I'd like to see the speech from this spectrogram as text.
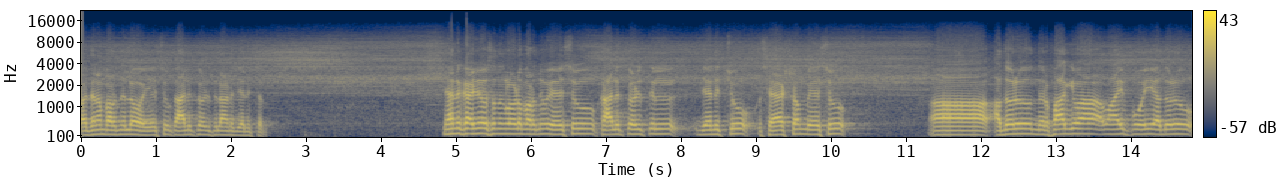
വചനം പറഞ്ഞല്ലോ യേശു കാലിത്തൊഴുത്തിലാണ് ജനിച്ചത്. ഞാൻ കഴിഞ്ഞ ദിവസം നിങ്ങളോട് പറഞ്ഞു യേശു കാലിത്തൊഴുത്തിൽ ജനിച്ചു ശേഷം യേശു അതൊരു നിർഭാഗ്യമായി പോയി അതൊരു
